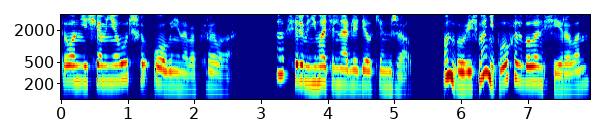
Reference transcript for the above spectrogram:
то он ничем не лучше огненного крыла. Аксель внимательно оглядел кинжал. Он был весьма неплохо сбалансирован,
